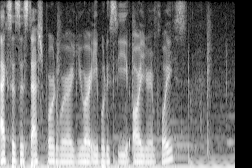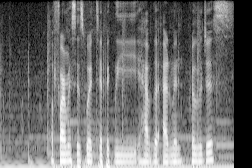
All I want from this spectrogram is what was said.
access this dashboard where you are able to see all your employees. A pharmacist would typically have the admin privileges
